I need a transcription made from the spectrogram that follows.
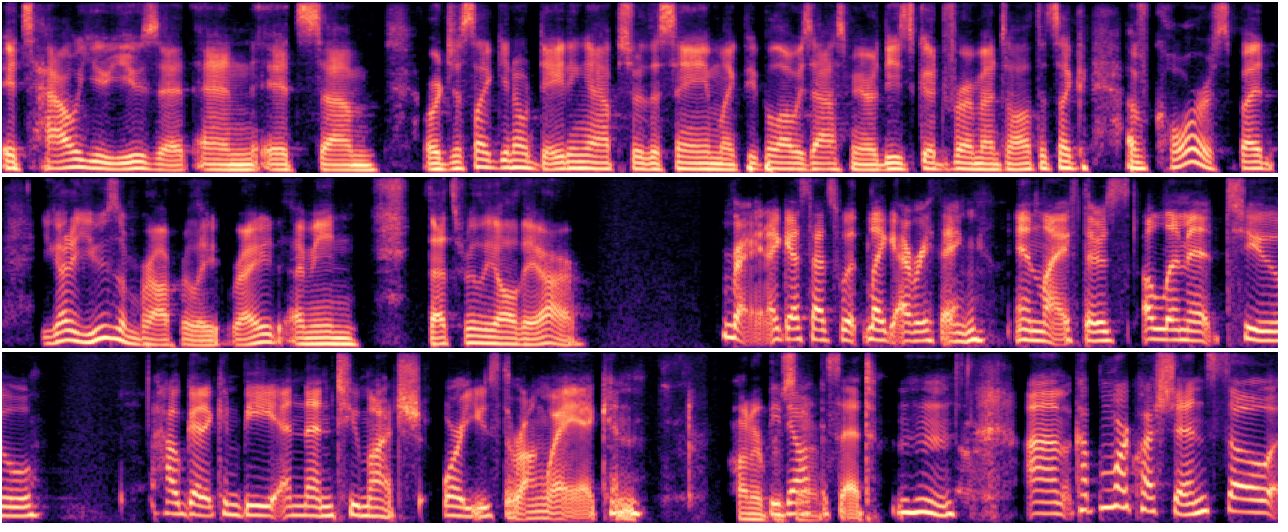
it's how you use it. And it's, um, or just like, you know, dating apps are the same. Like people always ask me, are these good for mental health? It's like, of course, but you got to use them properly, right? I mean, that's really all they are. Right. I guess that's what, like everything in life, there's a limit to how good it can be, and then too much or used the wrong way, it can 100%. be the opposite. Mm-hmm. Um, a couple more questions. So,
